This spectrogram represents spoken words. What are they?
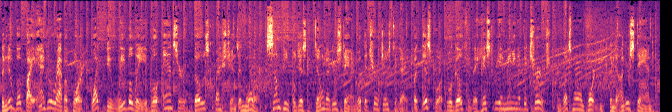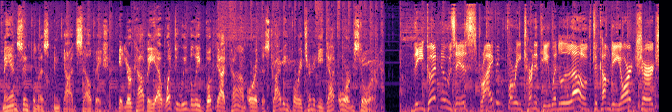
The new book by Andrew Rappaport, What Do We Believe, will answer those questions and more. Some people just don't understand what the church is today, but this book will go through the history and meaning of the church and what's more important than to understand man's sinfulness and God's salvation. Get your copy at whatdowebelievebook.com or at the strivingforeternity.org store. The good news is Striving for Eternity would love to come to your church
